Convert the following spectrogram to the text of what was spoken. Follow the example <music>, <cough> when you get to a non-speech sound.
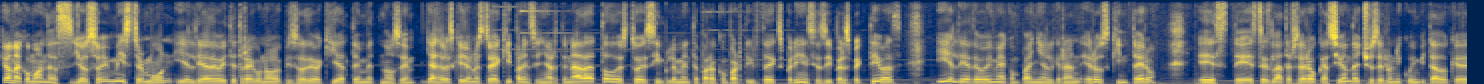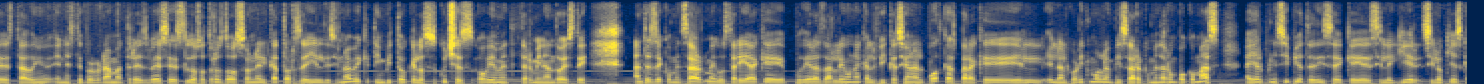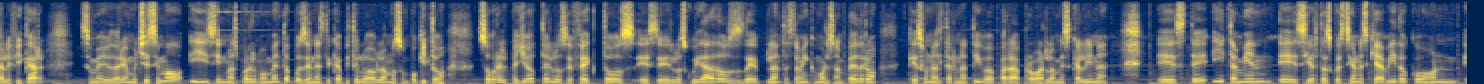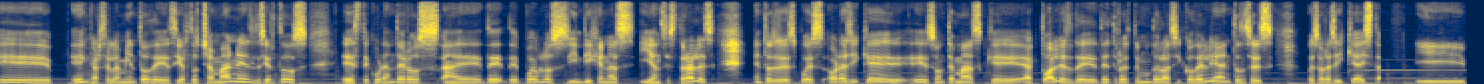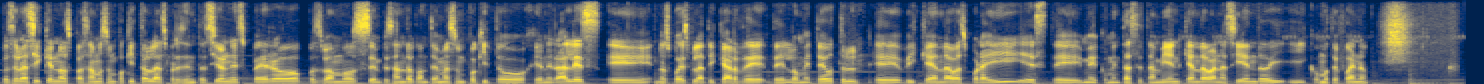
¿Qué onda? ¿Cómo andas? Yo soy Mr. Moon y el día de hoy te traigo un nuevo episodio aquí a Temet No sé. Ya sabes que yo no estoy aquí para enseñarte nada, todo esto es simplemente para compartirte experiencias y perspectivas. Y el día de hoy me acompaña el gran Eros Quintero. Este, esta es la tercera ocasión, de hecho es el único invitado que ha estado en este programa tres veces. Los otros dos son el 14 y el 19, que te invito a que los escuches, obviamente terminando este. Antes de comenzar, me gustaría que pudieras darle una calificación al podcast para que el, algoritmo lo empiece a recomendar un poco más. Ahí al principio te dice que si lo quieres calificar, eso me ayudaría muchísimo. Y sin más por el momento, pues en este capítulo hablamos un poquito sobre el peyote, los efectos, este, los cuidados de plantas también como el San Pedro, que es una alternativa para probar la mezcalina. Este, y también eh, ciertas cuestiones que ha habido con eh, encarcelamiento de ciertos chamanes, de ciertos este, curanderos eh, de, pueblos indígenas y ancestrales. Entonces, pues ahora sí que son temas que actuales de, dentro de este mundo de la psicodelia. Entonces, pues ahora sí que ahí está. Y pues ahora sí que nos pasamos un poquito las presentaciones, pero pues vamos empezando con temas un poquito generales. Eh, ¿Nos puedes platicar de, de Lometeutl? Eh, vi que andabas por ahí, este, me comentaste también qué andaban haciendo y, cómo te fue, ¿no?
